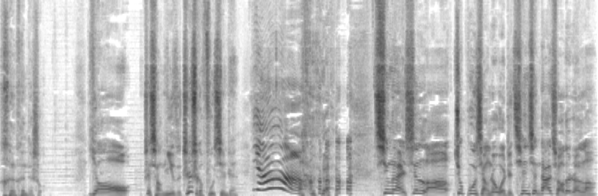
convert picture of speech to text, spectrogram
恨恨地说：“哟，这小妮子真是个负心人呀！亲爱新郎就不想着我这牵线搭桥的人了？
